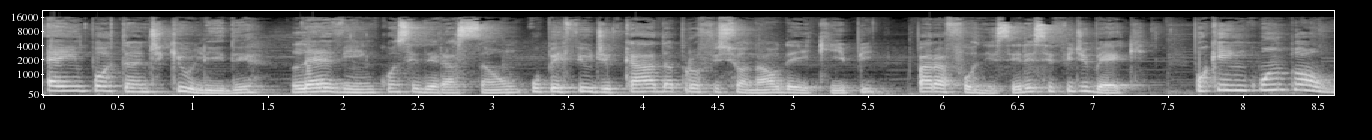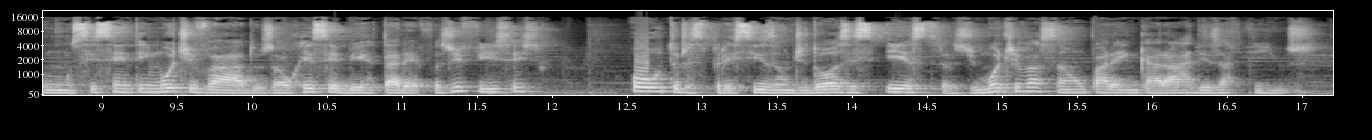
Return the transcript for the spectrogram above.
É importante que o líder leve em consideração o perfil de cada profissional da equipe para fornecer esse feedback, porque enquanto alguns se sentem motivados ao receber tarefas difíceis, outros precisam de doses extras de motivação para encarar desafios.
